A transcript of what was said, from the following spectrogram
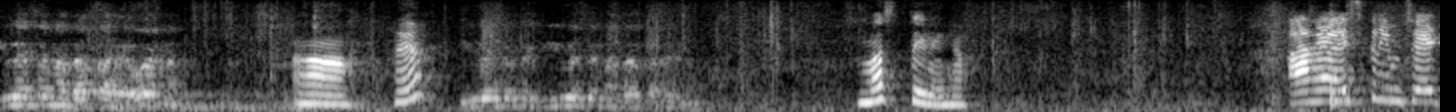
યુએસએ ના દાતા હે હોય ને? હા હે? યુએસએ યુએસએ ના દાતા હે. મસ્તી નહીં હે. આ હે આઈસ્ક્રીમ સેટ.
